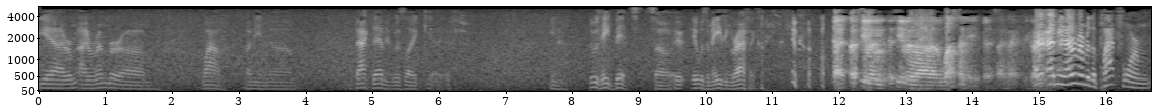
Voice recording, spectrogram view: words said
Yeah, I, rem- I remember. Um, wow, I mean, um, back then it was like, if, you know, it was eight bits, so it it was amazing graphics. You know? yeah, that's even it's even uh, less than eight bits, I think. I, I mean, I remember the platform.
